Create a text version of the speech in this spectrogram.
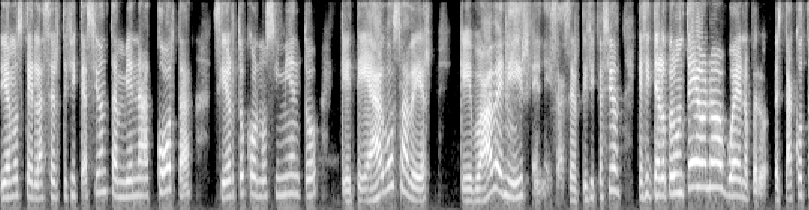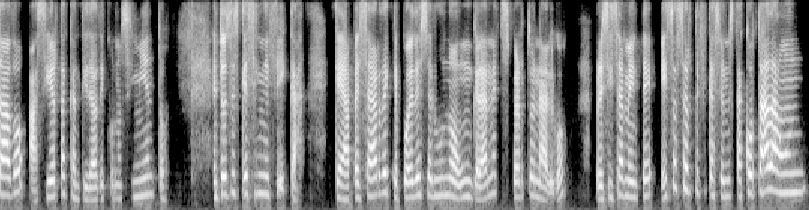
digamos que la certificación también acota cierto conocimiento que te hago saber que va a venir en esa certificación. Que si te lo pregunté o no, bueno, pero está acotado a cierta cantidad de conocimiento. Entonces, ¿qué significa? Que a pesar de que puede ser uno un gran experto en algo, precisamente esa certificación está acotada a un,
